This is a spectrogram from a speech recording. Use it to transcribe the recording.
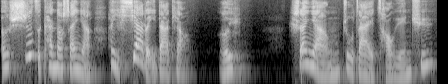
而狮子看到山羊，他也吓了一大跳。哎，山羊住在草原区，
